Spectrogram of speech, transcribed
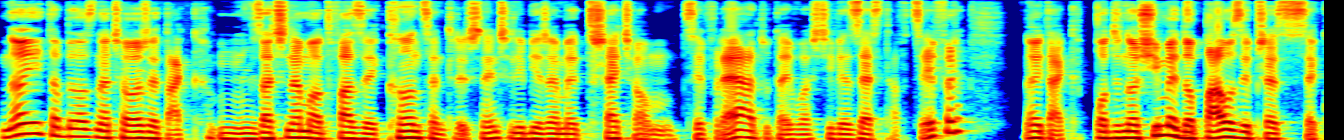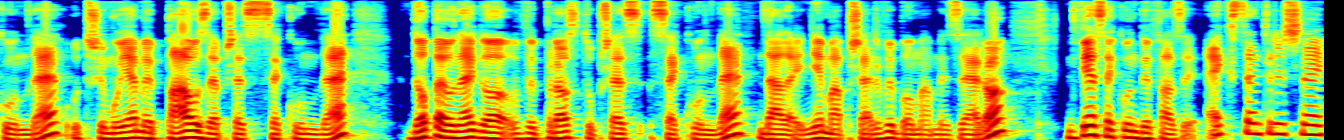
No i to by oznaczało, że tak, mm, zaczynamy od fazy koncentrycznej, czyli bierzemy trzecią cyfrę, a tutaj właściwie zestaw cyfr. No i tak, podnosimy do pauzy przez sekundę, utrzymujemy pauzę przez sekundę, do pełnego wyprostu przez sekundę. Dalej nie ma przerwy, bo mamy 0. 2 sekundy fazy ekscentrycznej,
